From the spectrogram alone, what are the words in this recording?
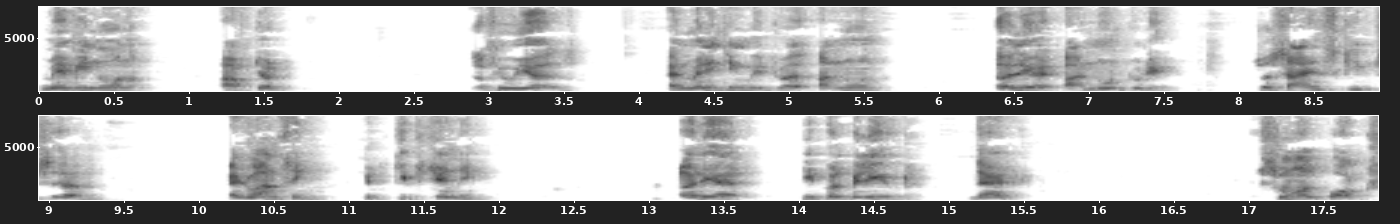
may be known after a few years, and many things which were unknown earlier are known today. So science keeps uh, advancing, it keeps changing. Earlier, people believed that smallpox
